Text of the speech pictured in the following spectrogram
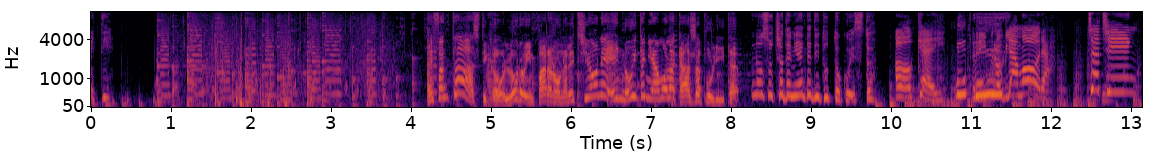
Lavoretti! È fantastico! Loro imparano una lezione e noi teniamo la casa pulita. Non succede niente di tutto questo. Ok, riproviamo ora! Ciao-cing!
